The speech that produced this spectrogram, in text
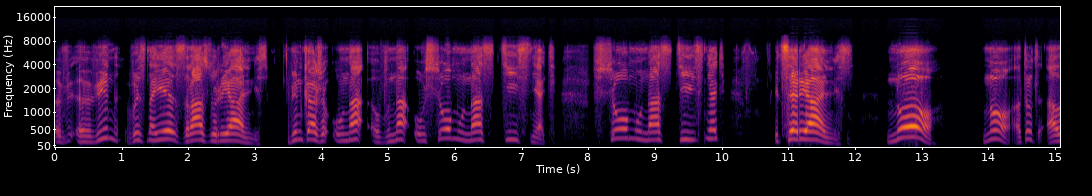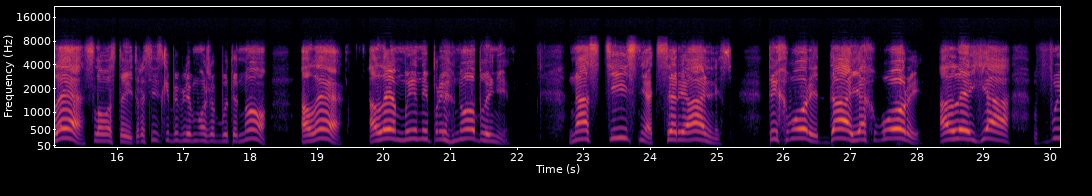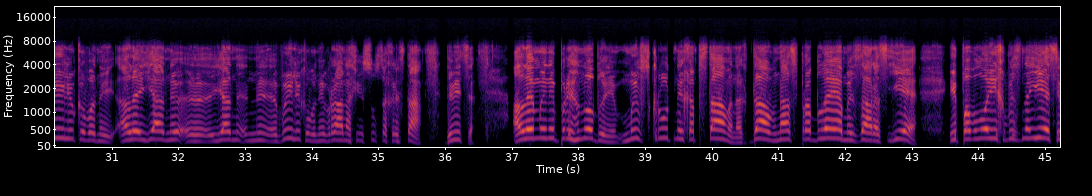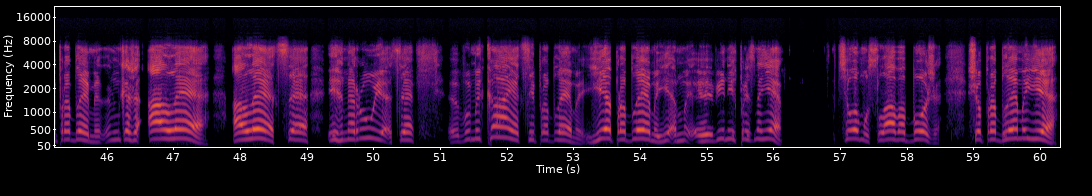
е, він визнає зразу реальність. Він каже: "У на в на у всьому нас тіснять, всьому нас тіснять, і це реальність. Но Но, а тут але слово стоїть. В російській Біблії може бути но, але, але ми не пригноблені. Нас тіснять, це реальність. Ти хворий, да, я хворий, але я вилікуваний, але я не е, я не, не вилікуваний в ранах Ісуса Христа. Дивіться, але ми не пригноблені, ми в скрутних обставинах. Да, в нас проблеми зараз є. І Павло їх визнає, ці проблеми. Він каже, але, але це ігнорує, це е, вимикає ці проблеми. Є проблеми, є, е, він їх признає. В цьому слава Божа, що проблеми є,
